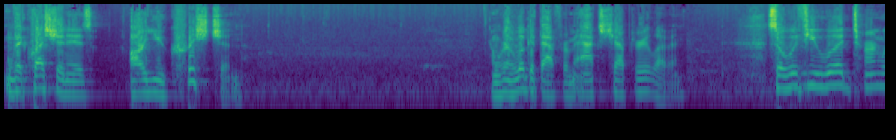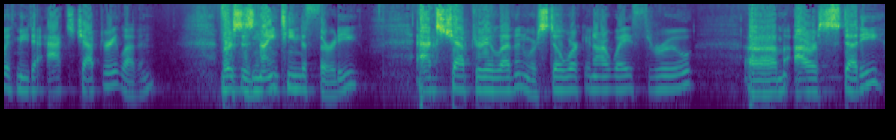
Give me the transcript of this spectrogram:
The question is Are you Christian? And we're going to look at that from Acts chapter 11. So if you would turn with me to Acts chapter 11, verses 19 to 30. Acts chapter 11, we're still working our way through um, our study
